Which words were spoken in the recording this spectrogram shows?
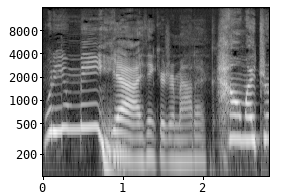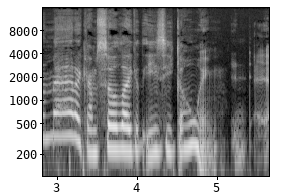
What do you mean? Yeah, I think you're dramatic. How am I dramatic? I'm so like easygoing. Uh,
